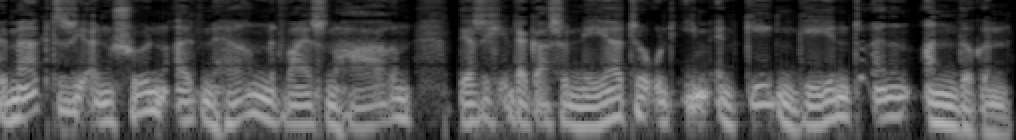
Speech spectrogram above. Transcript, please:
bemerkte sie einen schönen alten Herrn mit weißen Haaren, der sich in der Gasse näherte und ihm entgegengehend einen anderen,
